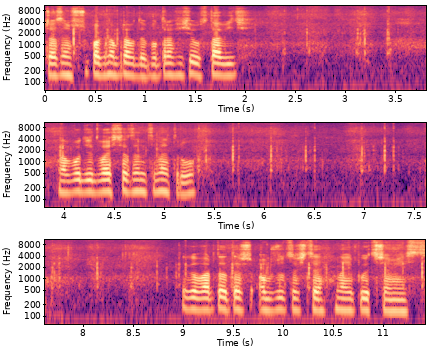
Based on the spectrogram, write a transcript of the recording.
Czasem szczupak naprawdę potrafi się ustawić na wodzie 20 cm. Tego warto też obrzucać te najpłytsze miejsca.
